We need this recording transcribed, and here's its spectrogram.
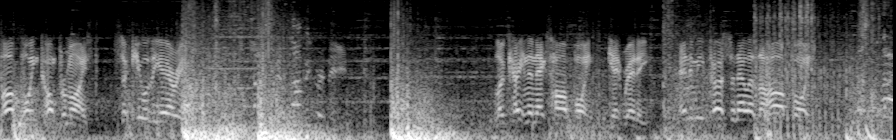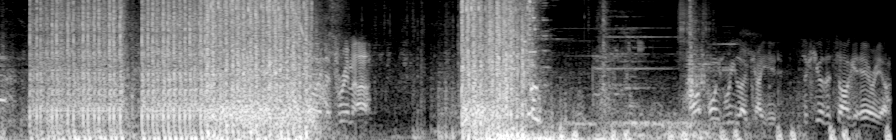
Hardpoint compromised. Secure the area. Locating the next hardpoint. Get ready. Personnel at the hardpoint. Inside the perimeter. Hardpoint relocated. Secure the target area.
